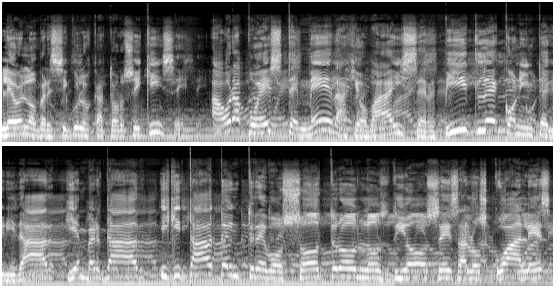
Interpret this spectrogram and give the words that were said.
Leo en los versículos 14 y 15. Ahora pues temed a Jehová y servidle con integridad y en verdad y quitad de entre vosotros los dioses a los cuales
